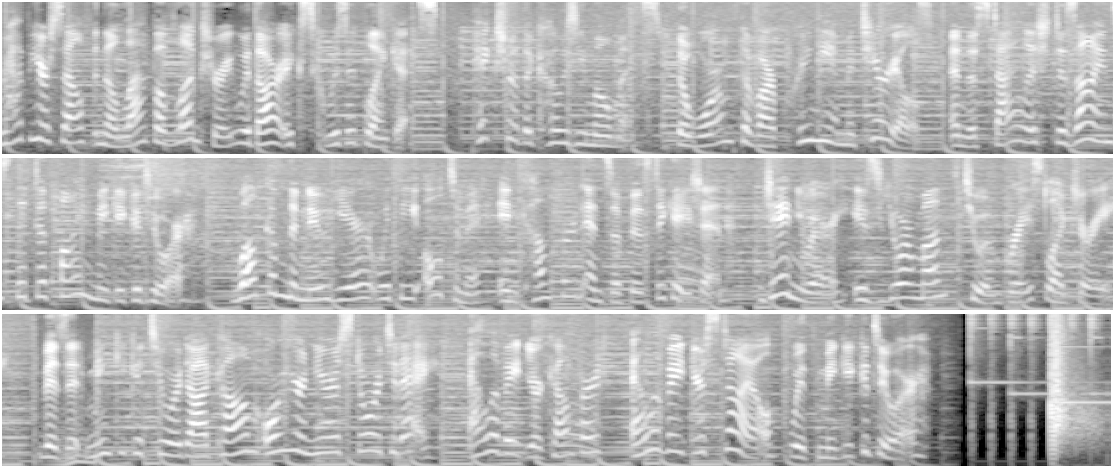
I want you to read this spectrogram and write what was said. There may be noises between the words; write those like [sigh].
Wrap yourself in the lap of luxury with our exquisite blankets. Picture the cozy moments, the warmth of our premium materials, and the stylish designs that define Minky Couture. Welcome the new year with the ultimate in comfort and sophistication. January is your month to embrace luxury. Visit minkycouture.com or your nearest store today. Elevate your comfort, elevate your style with Minky Couture.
